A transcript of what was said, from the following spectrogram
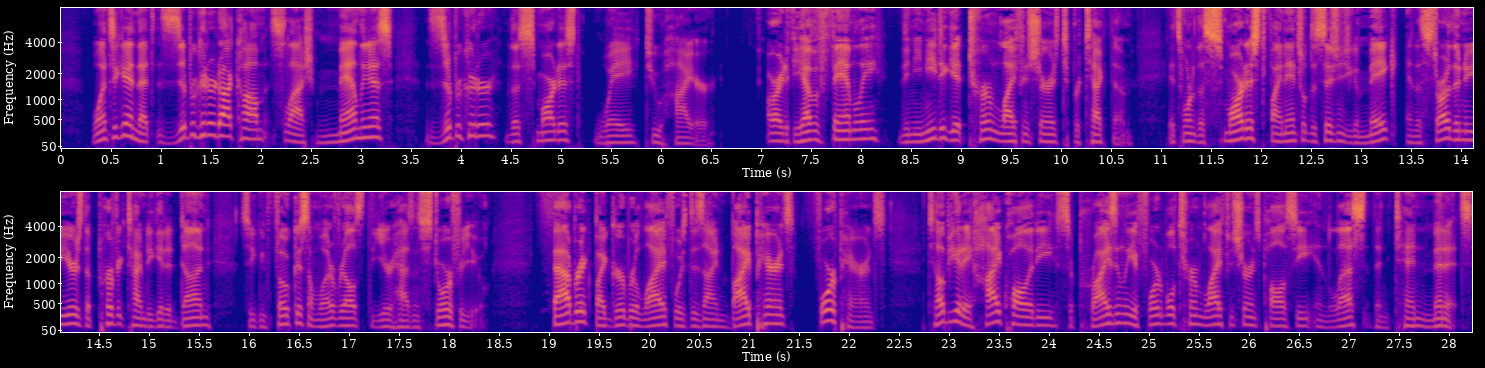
Once again, that's ziprecruiter.com slash manliness. ZipRecruiter, the smartest way to hire. All right, if you have a family, then you need to get term life insurance to protect them. It's one of the smartest financial decisions you can make, and the start of the new year is the perfect time to get it done so you can focus on whatever else the year has in store for you. Fabric by Gerber Life was designed by parents for parents to help you get a high quality, surprisingly affordable term life insurance policy in less than 10 minutes.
